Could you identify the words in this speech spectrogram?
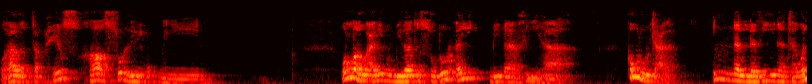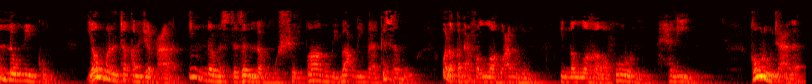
وهذا التمحيص خاص للمؤمنين. والله عليم بذات الصدور أي بما فيها. قوله تعالى إن الذين تولوا منكم يوم التقى الجمعان إنما استزلهم الشيطان ببعض ما كسبوا ولقد عفى الله عنهم إن الله غفور حليم. قوله تعالى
